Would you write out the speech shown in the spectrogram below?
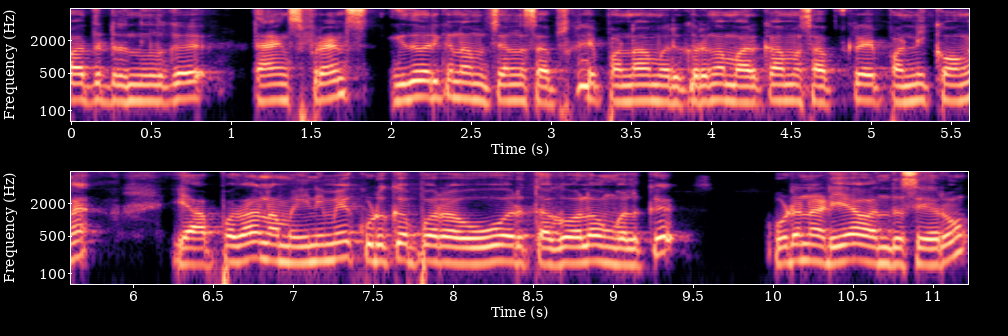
பார்த்துட்டு இருந்ததுக்கு தேங்க்ஸ் ஃப்ரெண்ட்ஸ் இது வரைக்கும் நம்ம சேனல் சப்ஸ்கிரைப் பண்ணாமல் இருக்கிறவங்க மறக்காமல் சப்ஸ்கிரைப் பண்ணிக்கோங்க. அப்போ தான் நம்ம இனிமேல் கொடுக்க போகிற ஒவ்வொரு தகவலும் உங்களுக்கு உடனடியாக வந்து சேரும்.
